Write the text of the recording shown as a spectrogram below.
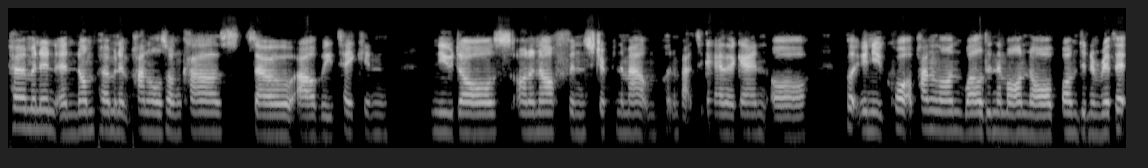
permanent and non-permanent panels on cars. So I'll be taking new doors on and off and stripping them out and putting them back together again, or putting a new quarter panel on, welding them on, or bonding a rivet,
